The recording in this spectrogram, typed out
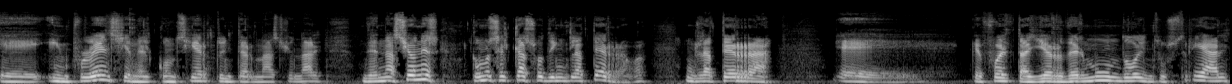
eh, influencia en el concierto internacional de naciones, como es el caso de Inglaterra. ¿va? Inglaterra, eh, que fue el taller del mundo industrial,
